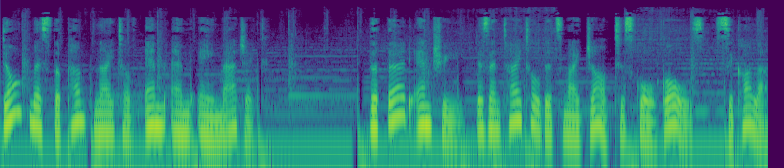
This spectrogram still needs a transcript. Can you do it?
Don't miss the pump night of MMA magic. The third entry is entitled It's My Job to Score Goals, Sakala.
